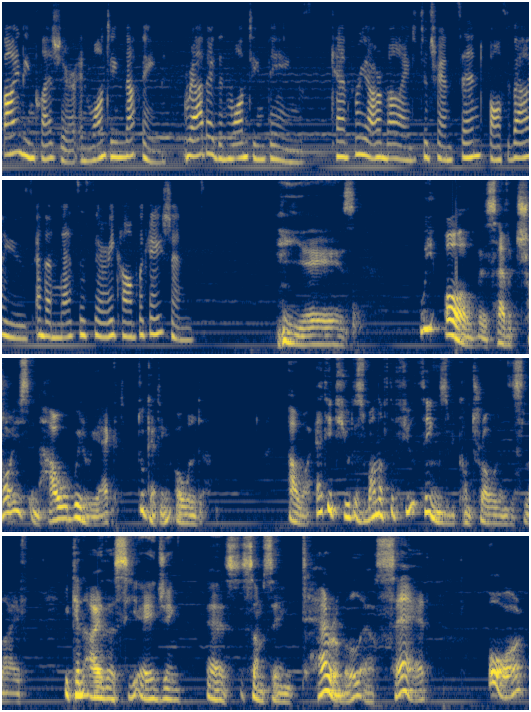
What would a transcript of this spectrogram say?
Finding pleasure in wanting nothing, rather than wanting things, can free our mind to transcend false values and unnecessary complications. Yes, we always have a choice in how we react to getting older. Our attitude is one of the few things we control in this life. We can either see aging as something terrible or sad, or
